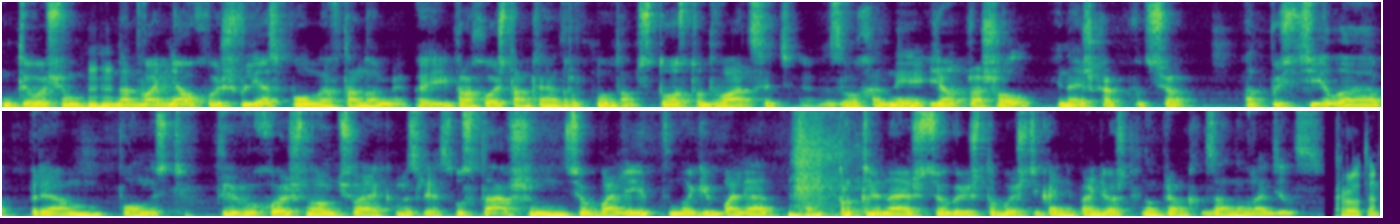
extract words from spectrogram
Ну, ты, в общем, угу. на два дня уходишь в лес полную автономию. И проходишь там километров, ну, там, 100-120 за выходные. Я вот прошел, и знаешь, как вот все отпустило прям полностью. Ты выходишь новым человеком из леса, уставшим, все болит, ноги болят, там, проклинаешь все, говоришь, что больше никогда не пойдешь, но прям как заново родился. Круто.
